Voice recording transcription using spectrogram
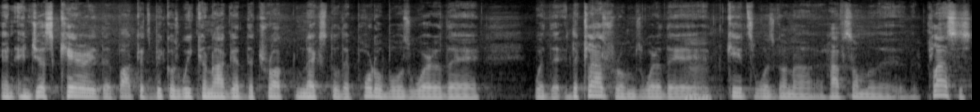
and, and just carry the buckets because we cannot get the truck next to the portables where the where the, the classrooms where the kids was gonna have some of the, the classes.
